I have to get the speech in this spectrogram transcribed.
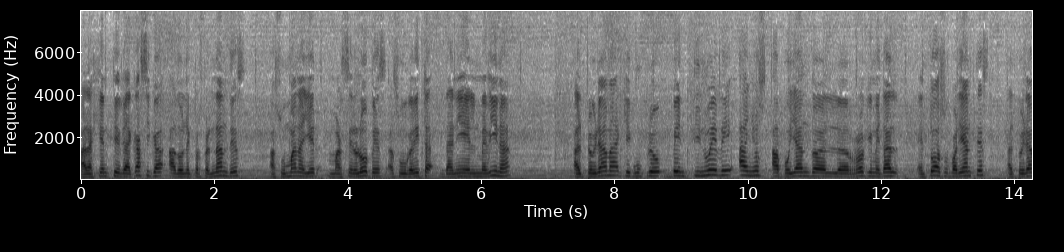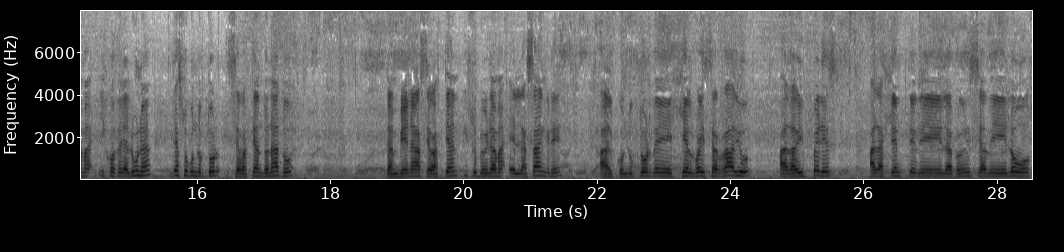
a la gente de Acásica, a don Héctor Fernández, a su manager Marcelo López, a su vocalista Daniel Medina, al programa que cumplió 29 años apoyando al rock y metal en todas sus variantes, al programa Hijos de la Luna y a su conductor Sebastián Donato, también a Sebastián y su programa En la Sangre, al conductor de Hellraiser Radio, a David Pérez, a la gente de la provincia de Lobos,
